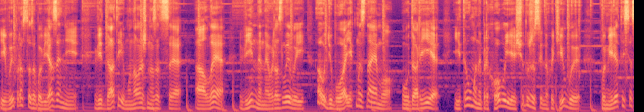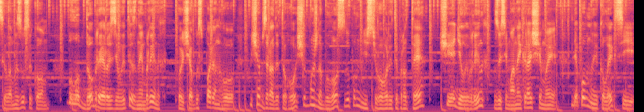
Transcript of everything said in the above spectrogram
і ви просто зобов'язані віддати йому належне за це. Але він не невразливий. А у Дюбуа, як ми знаємо, удар є. І Таума не приховує, що дуже сильно хотів би помірятися силами з Усиком. Було б добре розділити з ним ринг, хоча б у спарингу, хоча б заради того, щоб можна було з упевненістю говорити про те, що я ділив ринг з усіма найкращими. Для повної колекції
